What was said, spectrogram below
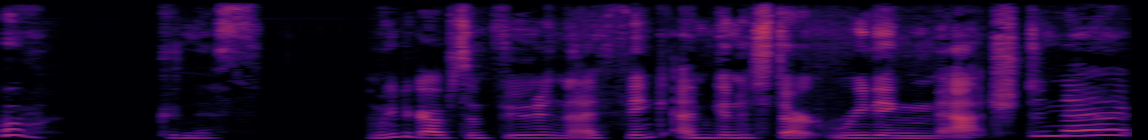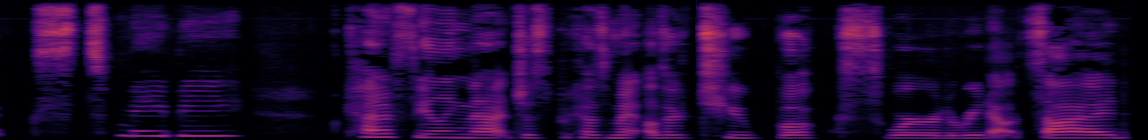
Oh, goodness. I'm going to grab some food, and then I think I'm going to start reading Matched next, maybe? Kind of feeling that just because my other two books were to read outside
